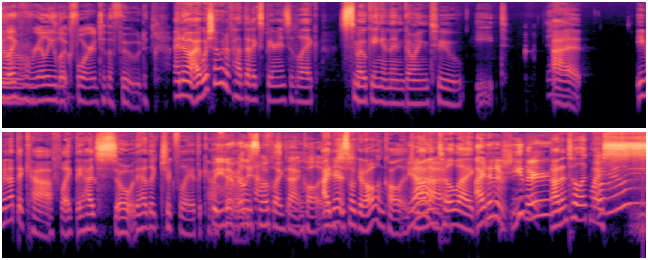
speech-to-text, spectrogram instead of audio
you like really look forward to the food. I know. I wish I would have had that experience of like smoking and then going to eat Yeah. at even at the calf. Like they had so they had like Chick Fil A at the calf. But you didn't branch. really smoke is like that in college. I didn't smoke at all in college. Yeah, Not until like I didn't shit. either. not until like my Oh, really?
